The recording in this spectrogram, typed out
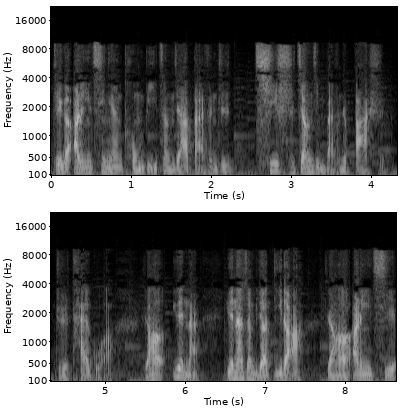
这个二零一七年同比增加百分之七十，将近百分之八十。这是泰国啊。然后越南，越南算比较低的啊。然后二零一七。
